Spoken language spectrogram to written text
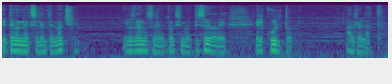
Que tengan una excelente noche. Y nos vemos en el próximo episodio de El culto al relato.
